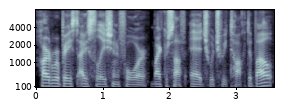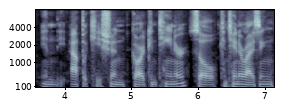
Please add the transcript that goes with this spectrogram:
hardware-based isolation for Microsoft Edge, which we talked about in the application guard container. So containerizing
